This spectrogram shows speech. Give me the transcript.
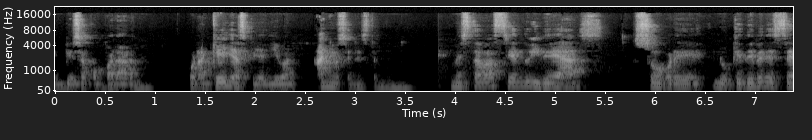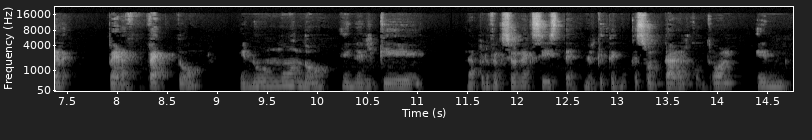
Empiezo a compararme con aquellas que ya llevan años en este mundo. Me estaba haciendo ideas sobre lo que debe de ser perfecto en un mundo en el que la perfección existe, en el que tengo que soltar el control, en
